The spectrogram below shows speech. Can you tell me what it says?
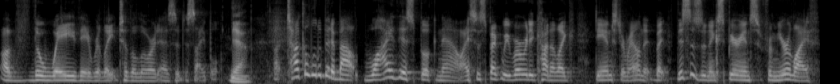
of the way they relate to the Lord as a disciple. Yeah. Uh, talk a little bit about why this book now. I suspect we've already kind of like danced around it, but this is an experience from your life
